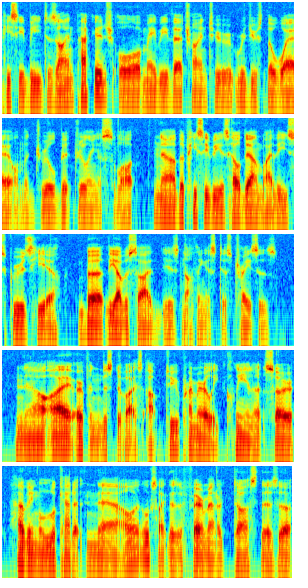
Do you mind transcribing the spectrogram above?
PCB design package or maybe they're trying to reduce the wear on the drill bit drilling a slot. Now the PCB is held down by these screws here but the other side is nothing, it's just traces. Now I opened this device up to primarily clean it, so having a look at it now, it looks like there's a fair amount of dust. There's a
